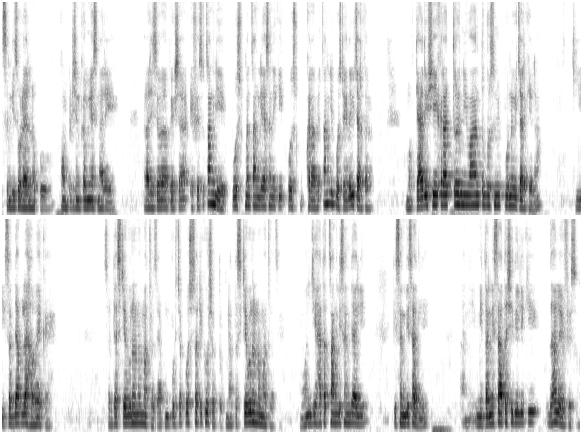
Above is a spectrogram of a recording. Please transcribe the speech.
संधी सोडायला नको कॉम्पिटिशन कमी असणार आहे. राज्यसेवापेक्षा एफ एस ओ चांगली आहे. पोस्ट पण चांगली आहे असं नाही की पोस्ट खूप खराब आहे. चांगली पोस्ट आहे. एकदा विचार करा. मग त्या दिवशी एक रात्र निवांत बसून मी पूर्ण विचार केला की सध्या आपल्याला हवं आहे काय? सध्या स्टेबल होणं महत्त्वाचं आहे. आपण पुढच्या पोस्टसाठी करू शकतो पण आता स्टेबल होणं महत्त्वाचं आहे. म्हणून जी हातात चांगली संधी आली ती संधी साधली. आणि मित्रांनी साथ अशी दिली की झालं एफ एस ओ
